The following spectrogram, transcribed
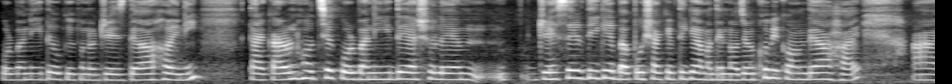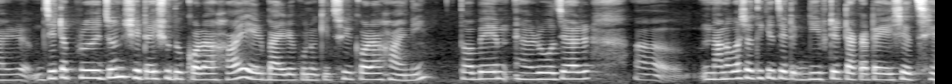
কোরবানি ঈদে ওকে কোনো ড্রেস দেওয়া হয়নি। তার কারণ হচ্ছে কোরবানি ঈদে আসলে ড্রেসের দিকে বা পোশাকের দিকে আমাদের নজর খুবই কম দেওয়া হয়। আর যেটা প্রয়োজন সেটাই শুধু করা হয়, এর বাইরে কোনো কিছুই করা হয়নি। তবে রোজার নানু বাসা থেকে যেটা গিফটের টাকাটা এসেছে,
